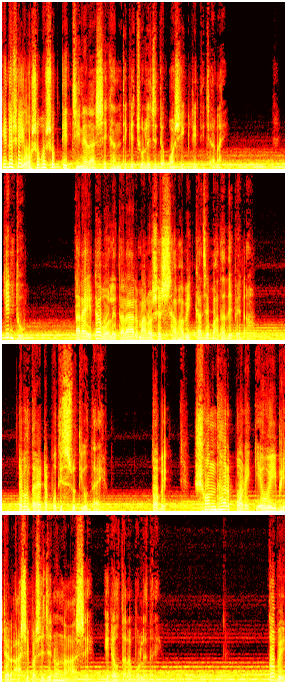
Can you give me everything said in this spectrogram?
কিন্তু সেই অশুভ শক্তির জিনেরা সেখান থেকে চলে যেতে অস্বীকৃতি জানায়। কিন্তু তারা এটা বলে, তারা আর মানুষের স্বাভাবিক কাজে বাধা দেবে না। এবং তারা একটা প্রতিশ্রুতিও দেয়। তবে সন্ধ্যার পরে কেউ এই ভিটার আশেপাশে যেন না আসে, এটাও তারা বলে দেয়। তবে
